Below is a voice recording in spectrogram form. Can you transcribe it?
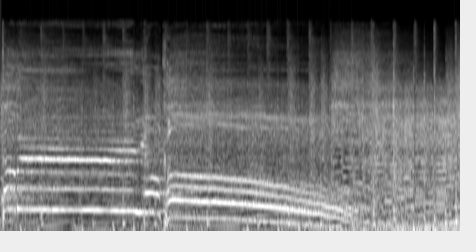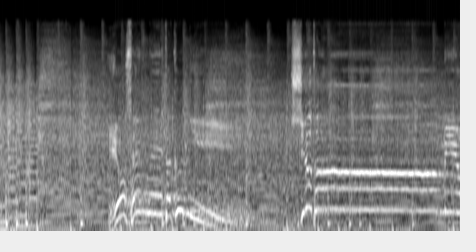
渡辺陽子。予選 A 択に白田美桜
